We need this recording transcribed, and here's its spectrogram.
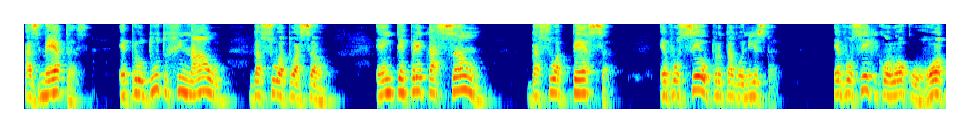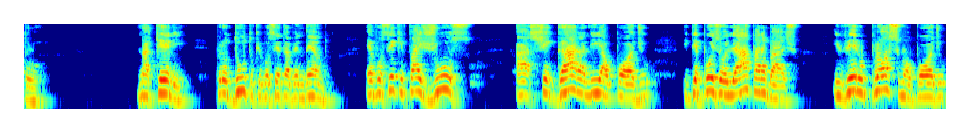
as metas, é produto final da sua atuação, é a interpretação da sua peça, é você o protagonista, é você que coloca o rótulo naquele produto que você está vendendo, é você que faz jus a chegar ali ao pódio e depois olhar para baixo e ver o próximo ao pódio,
